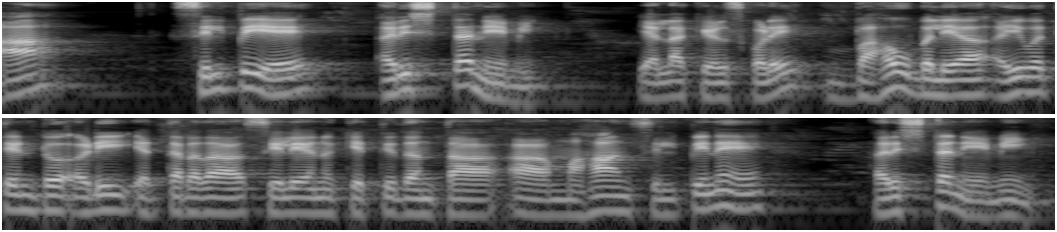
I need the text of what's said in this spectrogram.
ಆ ಶಿಲ್ಪಿಯೇ ಅರಿಷ್ಟ ನೇಮಿ ಎಲ್ಲ ಕೇಳಿಸ್ಕೊಳ್ಳಿ. ಬಾಹುಬಲಿಯ ಐವತ್ತೆಂಟು ಅಡಿ ಎತ್ತರದ ಶಿಲೆಯನ್ನು ಕೆತ್ತಿದಂಥ ಆ ಮಹಾನ್ ಶಿಲ್ಪಿನೇ ಅರಿಷ್ಟನೇಮಿ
